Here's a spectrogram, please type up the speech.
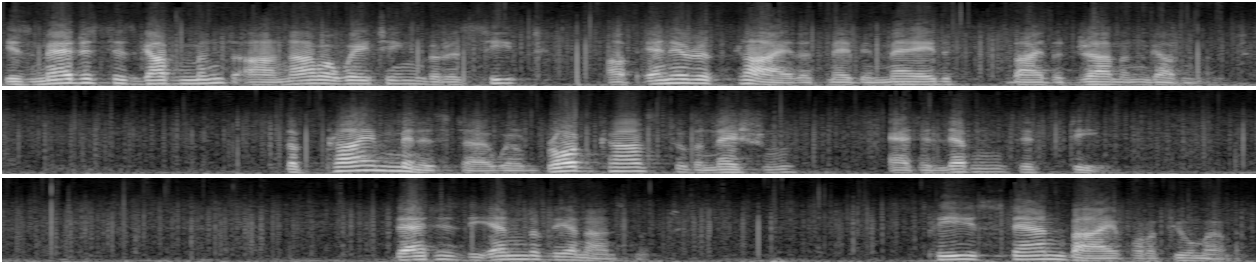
His Majesty's government are now awaiting the receipt of any reply that may be made by the German government. The Prime Minister will broadcast to the nation at 11.15. That is the end of the announcement. Please stand by for a few moments.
